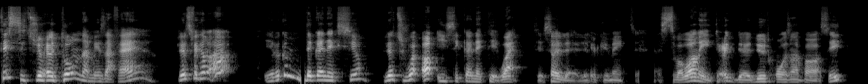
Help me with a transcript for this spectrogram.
Tu sais, si tu retournes dans mes affaires, là, tu fais comme, ah, il y avait comme une déconnexion. Là, tu vois, ah, il s'est connecté. Ouais, c'est ça le, document. Si tu vas voir mes trucs de 2-3 ans passés,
